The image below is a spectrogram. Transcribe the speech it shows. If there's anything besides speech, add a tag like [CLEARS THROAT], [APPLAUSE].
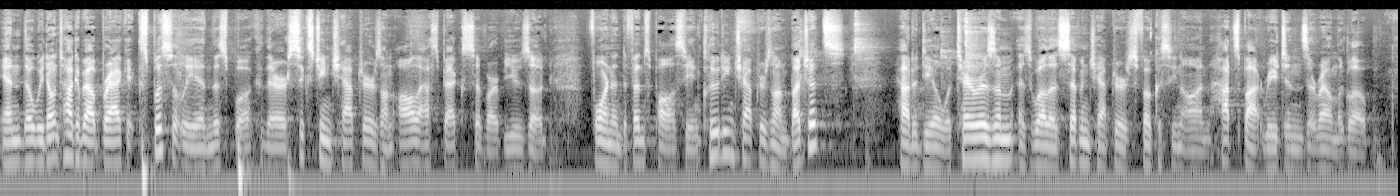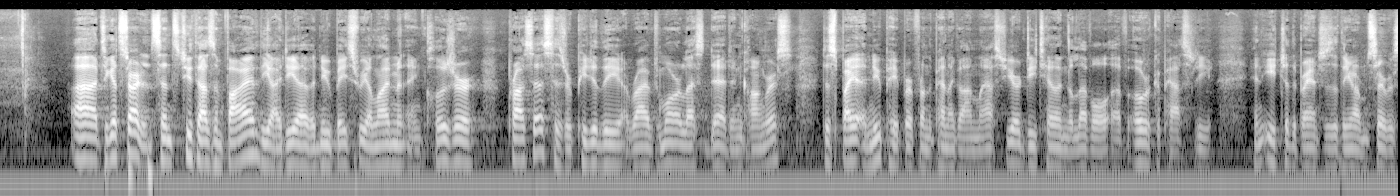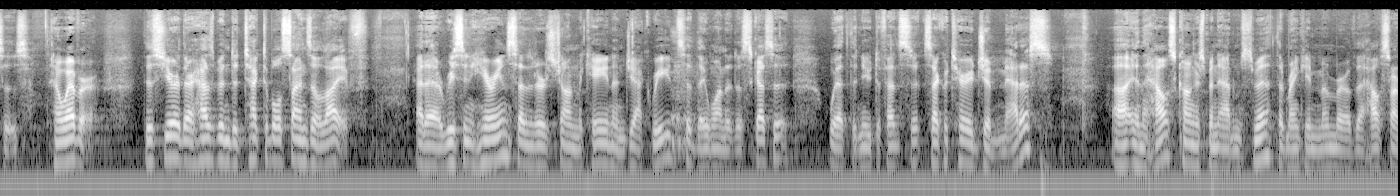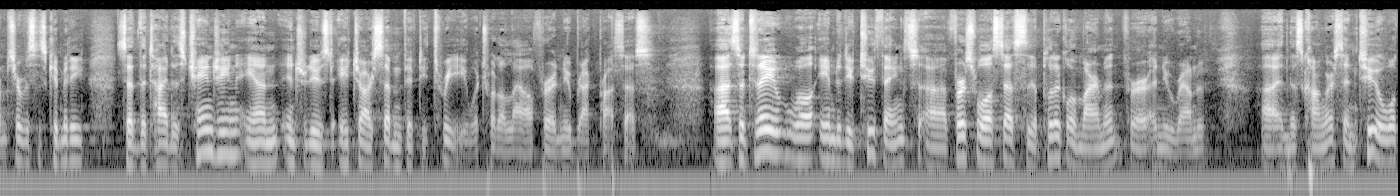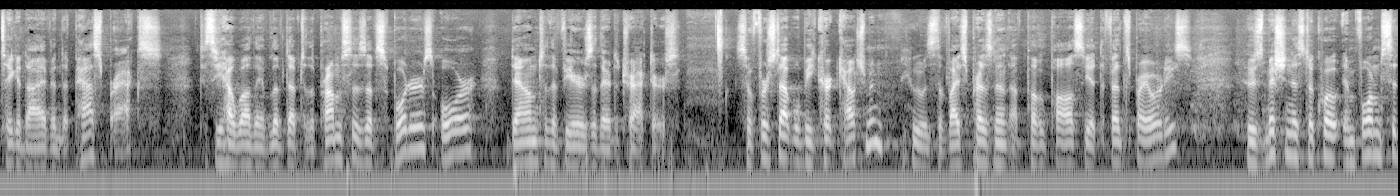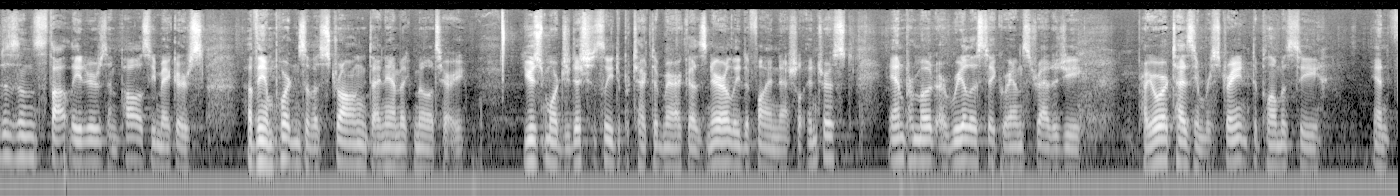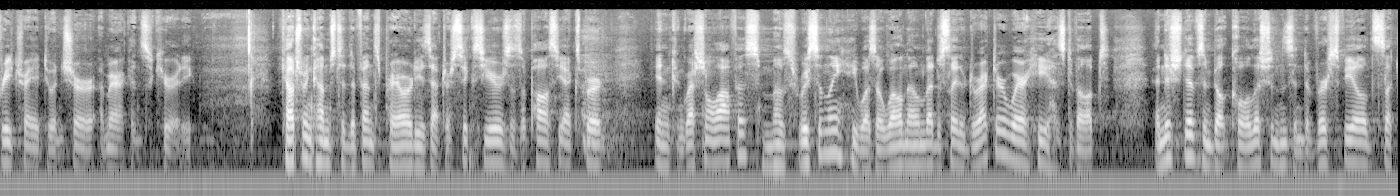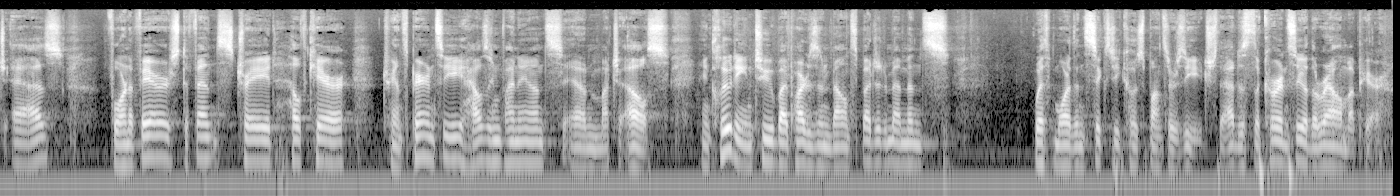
And though we don't talk about BRAC explicitly in this book, there are 16 chapters on all aspects of our views on foreign and defense policy, including chapters on budgets how to deal with terrorism, as well as seven chapters focusing on hotspot regions around the globe. Uh, to get started, since 2005, the idea of a new base realignment and closure process has repeatedly arrived more or less dead in Congress, despite a new paper from the Pentagon last year detailing the level of overcapacity in each of the branches of the armed services. However, this year there has been detectable signs of life. At a recent hearing, Senators John McCain and Jack Reed said they want to discuss it with the new Defense Secretary Jim Mattis. Uh, in the House, Congressman Adam Smith, the ranking member of the House Armed Services Committee, said the tide is changing and introduced H.R. 753, which would allow for a new BRAC process. Uh, so today we'll aim to do two things. Uh, first, we'll assess the political environment for a new round of, uh, in this Congress, and two, we'll take a dive into past BRACs to see how well they've lived up to the promises of supporters or down to the fears of their detractors. So first up will be Kurt Couchman, who is the Vice President of Public Policy at Defense Priorities whose mission is to, quote, inform citizens, thought leaders, and policymakers of the importance of a strong, dynamic military, used more judiciously to protect America's narrowly defined national interest, and promote a realistic grand strategy prioritizing restraint, diplomacy, and free trade to ensure American security. Couchman comes to defense priorities after six years as a policy expert in congressional office. Most recently, he was a well known legislative director where he has developed initiatives and built coalitions in diverse fields such as foreign affairs, defense, trade, healthcare, transparency, housing finance, and much else, including two bipartisan balanced budget amendments with more than 60 co sponsors each. That is the currency of the realm up here.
